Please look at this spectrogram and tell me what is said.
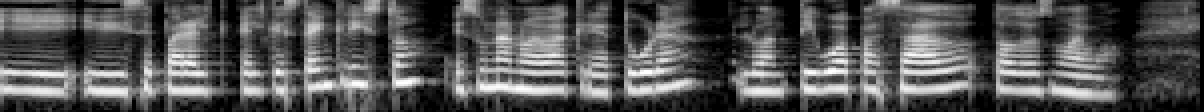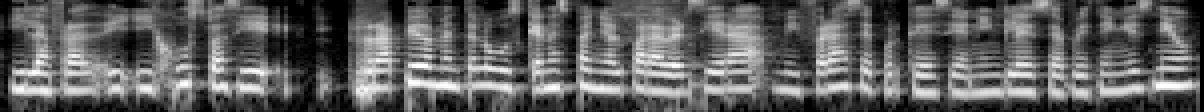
Y, dice, para el, el, que está en Cristo es una nueva criatura, lo antiguo ha pasado, todo es nuevo. Y, la frase, y justo así, rápidamente lo busqué en español para ver si era mi frase, porque decía en inglés, everything is new.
